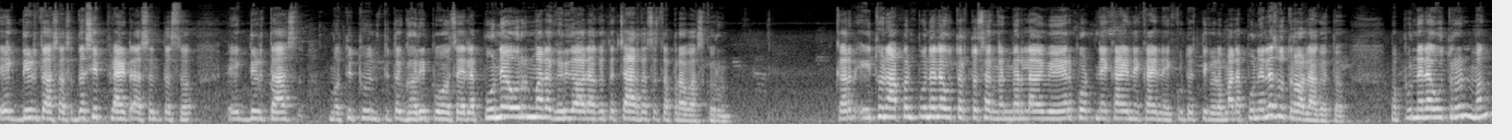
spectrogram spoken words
एक दीड तास असं जशी फ्लाईट असेल तसं एक दीड तास मग तिथून तिथं घरी पोहोचायला. पुण्यावरून मला घरी जावं लागतं चार तासाचा प्रवास करून. कारण इथून आपण पुण्याला उतरतो संगमनेरला एअरपोर्ट नाही काय नाही काय नाही कुठं तिकडं. मला पुण्यालाच उतरावं लागतं. मग पुण्याला उतरून मग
